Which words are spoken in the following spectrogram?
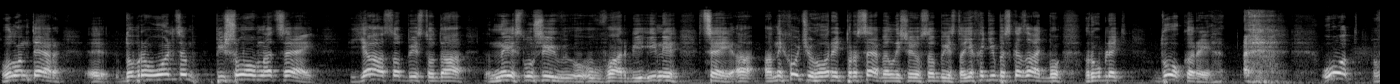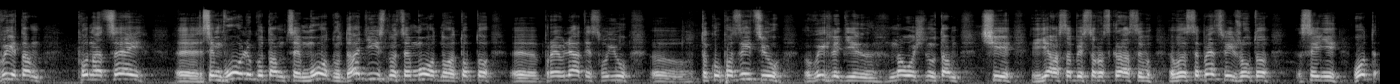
волонтер, добровольцем пішов на цей. Я особисто да, не служив в армії і не цей, а, а не хочу говорити про себе лише особисто. Я хотів би сказати, бо роблять докори. От ви там понад цей е, символіку, там це модно, да, дійсно це модно. Тобто е, проявляти свою е, таку позицію в вигляді наочну, там, чи я особисто розкрасив велосипед свій жовто-синій. От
